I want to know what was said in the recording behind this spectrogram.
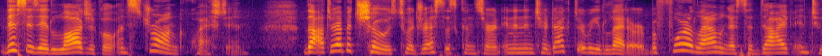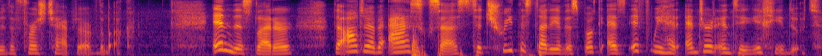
This is a logical and strong question. The Alter chose to address this concern in an introductory letter before allowing us to dive into the first chapter of the book. In this letter, the Alter asks us to treat the study of this book as if we had entered into Yichidut.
